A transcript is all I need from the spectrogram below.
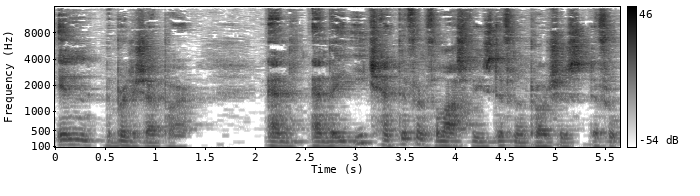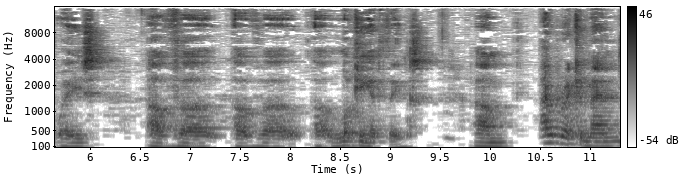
in the British Empire. And, and they each had different philosophies, different approaches, different ways of, uh, of uh, uh, looking at things. Um, I would recommend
